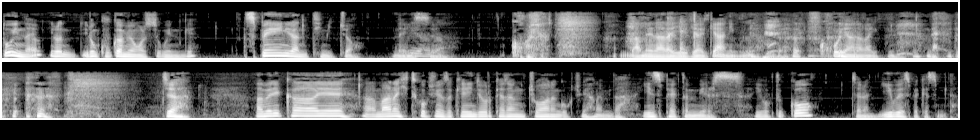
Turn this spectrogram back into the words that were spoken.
또 있나요? 이런, 이런 국가명을 쓰고 있는 게? 스페인이라는 팀 있죠? 네, 코리아나. 있어요. 코리아. 남의 나라 얘기할 게 아니군요. 네. 코리아나가 있군요. 네. 자, 아메리카의 많은 히트곡 중에서 개인적으로 가장 좋아하는 곡 중에 하나입니다. Inspector Mills. 이 곡 듣고 저는 2부에서 뵙겠습니다.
